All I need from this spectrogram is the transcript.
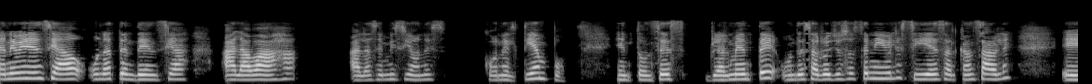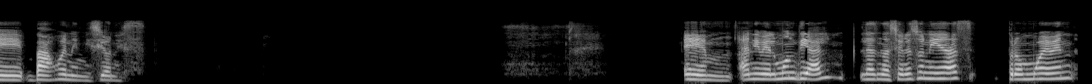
han evidenciado una tendencia a la baja a las emisiones con el tiempo. Entonces, realmente un desarrollo sostenible sí es alcanzable eh, bajo en emisiones. Em, a nivel mundial, las Naciones Unidas promueven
